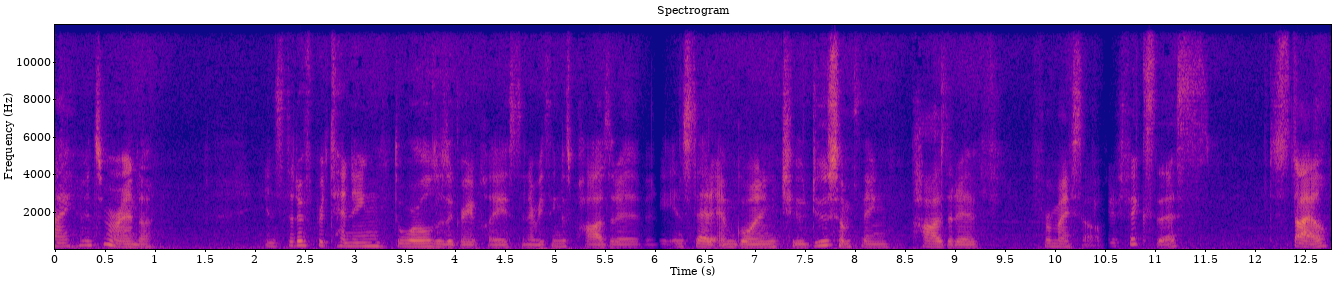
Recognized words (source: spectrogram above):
Hi, it's Miranda. Instead of pretending the world is a great place and everything is positive, instead I'm going to do something positive for myself. To fix this, style,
